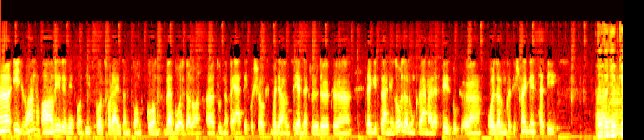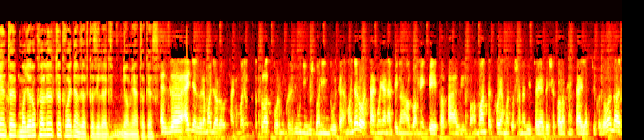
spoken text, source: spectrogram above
Uh, így van, a www.esportshorizon.com weboldalon uh, tudnak a játékosok vagy az érdeklődők uh, regisztrálni az oldalunkra, emellett Facebook uh, oldalunkat is megnézheti. De ez egyébként magyarokra lőttök, vagy nemzetközileg nyomjátok ezt? Ez uh, egyelőre Magyarországon vagyunk, a platformunk az júniusban indult el Magyarországon, jelen pillanatban még beta fázisban van, tehát folyamatosan a visszajelzések alapján fejlesztjük az oldalt,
